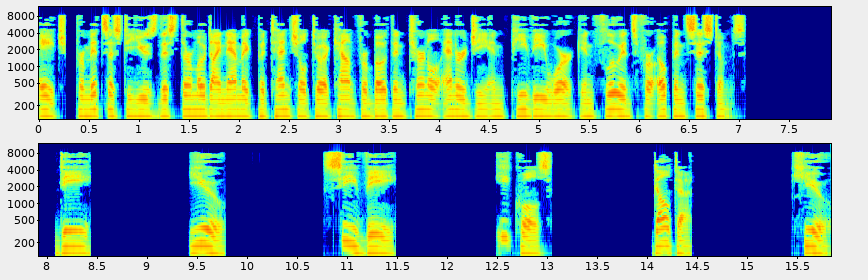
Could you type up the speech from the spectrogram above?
H, permits us to use this thermodynamic potential to account for both internal energy and PV work in fluids for open systems. d U C V equals delta Q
